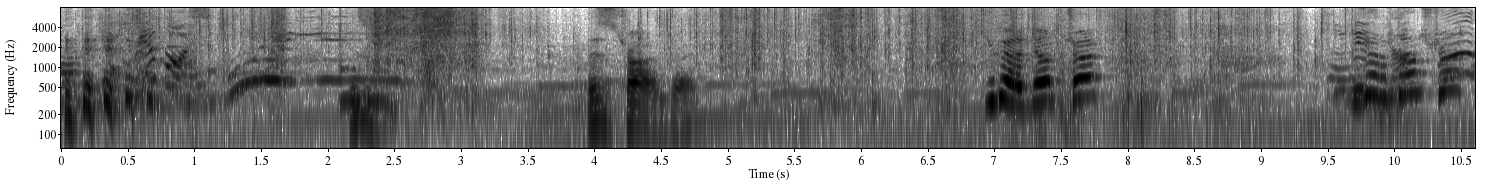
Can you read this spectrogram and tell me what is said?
Grandma's spoiling This is this is Tron's, right? You got a dump truck? You got a dump truck?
